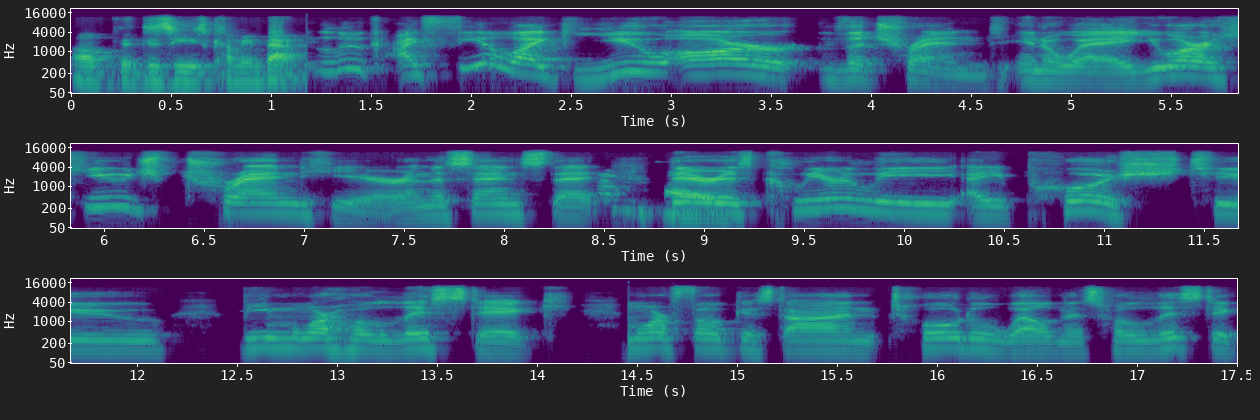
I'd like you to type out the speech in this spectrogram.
of the disease coming back. Luke, I feel like you are the trend in a way. You are a huge trend here in the sense that there is clearly a push to be more holistic more focused on total wellness, holistic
